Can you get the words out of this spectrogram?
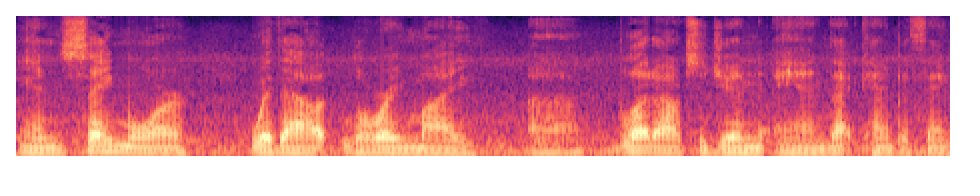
and say more without lowering my uh, blood oxygen and that kind of thing.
